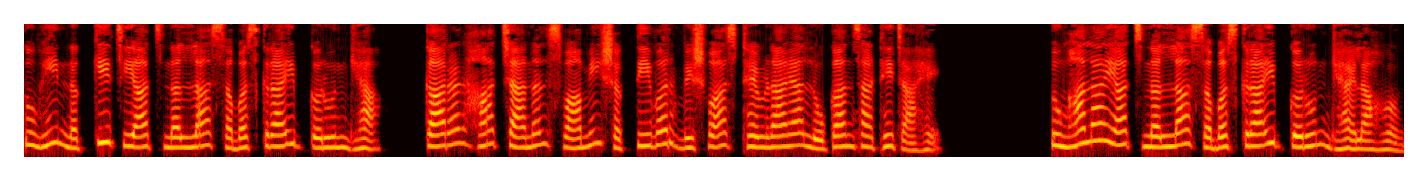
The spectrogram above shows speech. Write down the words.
तुम्ही नक्कीच याच नल्ला सबस्क्राईब करून घ्या कारण हा चॅनल स्वामी शक्तीवर विश्वास ठेवणाऱ्या लोकांसाठीच आहे. तुम्हाला याच नल्ला सबस्क्राईब करून घ्यायला हवं.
